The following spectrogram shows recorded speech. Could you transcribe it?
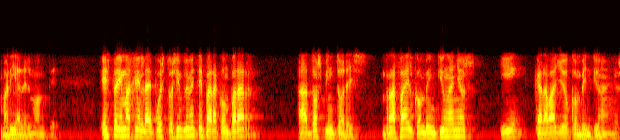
María del Monte. Esta imagen la he puesto simplemente para comparar a dos pintores, Rafael con 21 años y Caravaggio con 21 años.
